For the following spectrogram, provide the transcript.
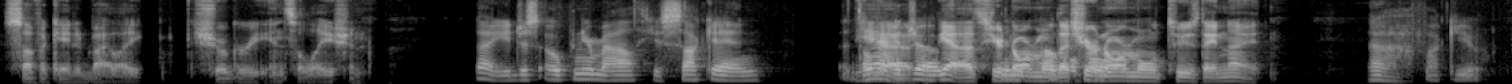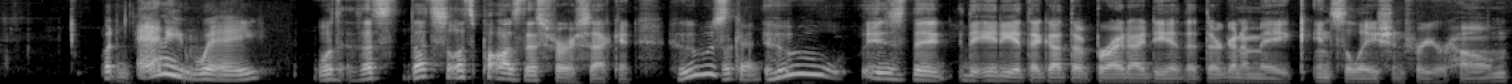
suffocated by like sugary insulation. No, you just open your mouth, you suck in. Yeah, make a joke. yeah, that's your normal. That's your normal Tuesday night. Ah, fuck you. But anyway, Well, that's that's let's pause this for a second. Who's Okay. who is the the idiot that got the bright idea that they're gonna make insulation for your home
